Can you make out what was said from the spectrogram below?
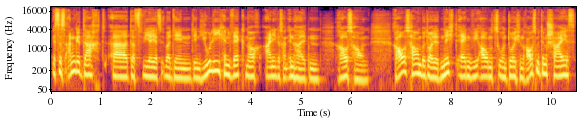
ist es angedacht, äh, dass wir jetzt über den, den Juli hinweg noch einiges an Inhalten raushauen. Raushauen bedeutet nicht irgendwie Augen zu und durch und raus mit dem Scheiß,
